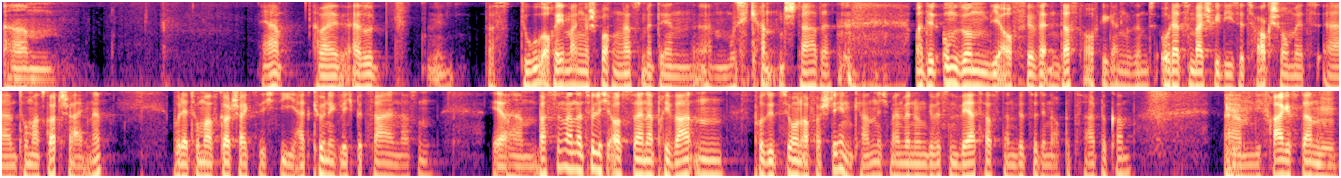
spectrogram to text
Ähm, ja, aber also was du auch eben angesprochen hast mit den ähm, Musikantenstade und den Umsummen, die auch für Wetten das draufgegangen sind. Oder zum Beispiel diese Talkshow mit ähm, Thomas Gottschalk, ne? Wo der Thomas Gottschalk sich die hat königlich bezahlen lassen. Ja. Ähm, was man natürlich aus seiner privaten Position auch verstehen kann. Ich meine, wenn du einen gewissen Wert hast, dann willst du den auch bezahlt bekommen. Ähm, die Frage ist dann, Mhm.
